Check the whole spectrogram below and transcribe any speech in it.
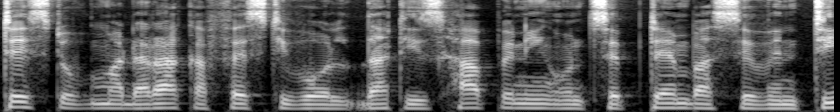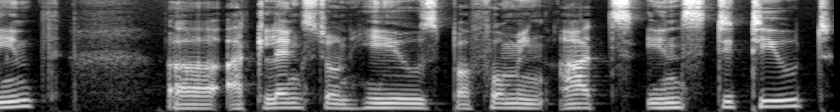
Taste of Madaraka Festival that is happening on September 17th uh, at Langston Hughes Performing Arts Institute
